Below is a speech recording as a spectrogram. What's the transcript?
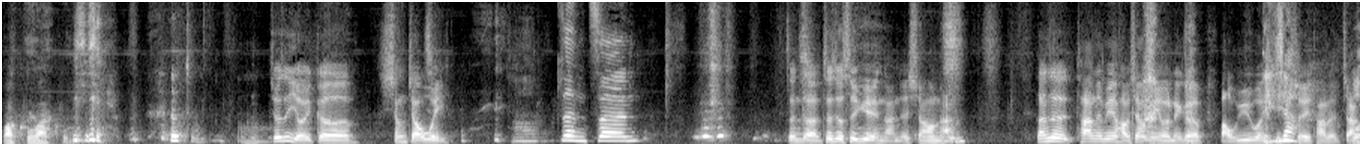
哇酷哇酷，谢谢。就是有一个香蕉味，认真，真的，这就是越南的肖楠。但是他那边好像没有那个保育问题，所以它的价格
